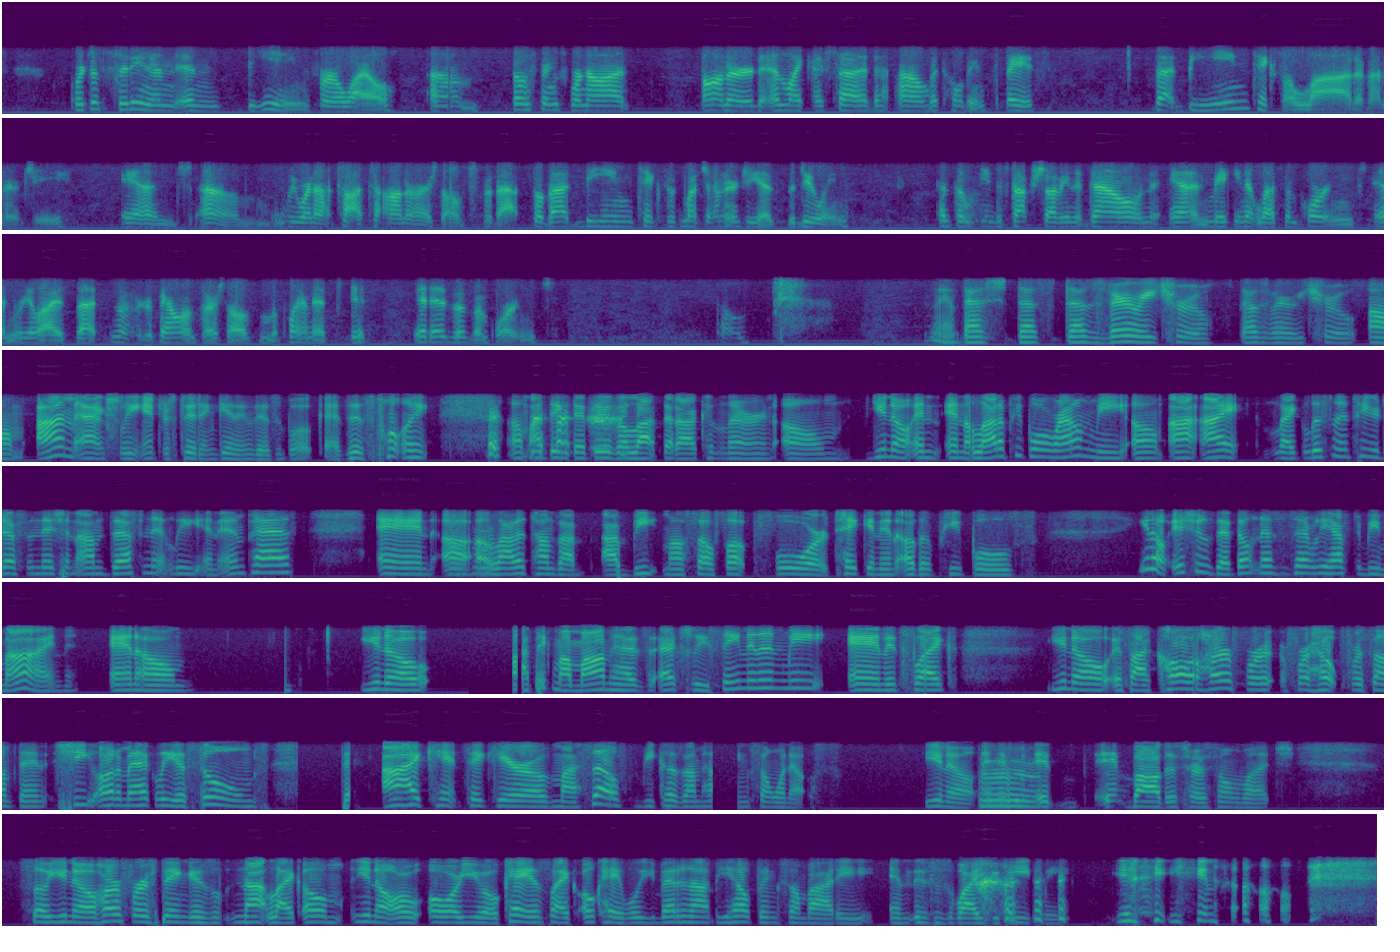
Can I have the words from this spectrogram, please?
or just sitting and, and being for a while. Um, those things were not honored, and like I said, um, with holding space, that being takes a lot of energy, and um, we were not taught to honor ourselves for that. So that being takes as much energy as the doing, and so we need to stop shoving it down and making it less important, and realize that in order to balance ourselves and the planet, it it is as important. So. Man, that's that's that's very true. That's very true. Um, I'm actually interested in getting this book at this point. Um, I think that there's a lot that I can learn. Um, you know, and and a lot of people around me. Um, I, I like listening to your definition. I'm definitely an empath, and uh, mm-hmm. a lot of times I I beat myself up for taking in other people's, you know, issues that don't necessarily have to be mine. And um, you know, I think my mom has actually seen it in me, and it's like you know, if I call her for for help for something, she automatically assumes that I can't take care of myself because I'm helping someone else. You know, and mm. it, it it bothers her so much. So you know, her first thing is not like, oh, you know, or, or are you okay? It's like, okay, well, you better not be helping somebody, and this is why you need me. you know.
